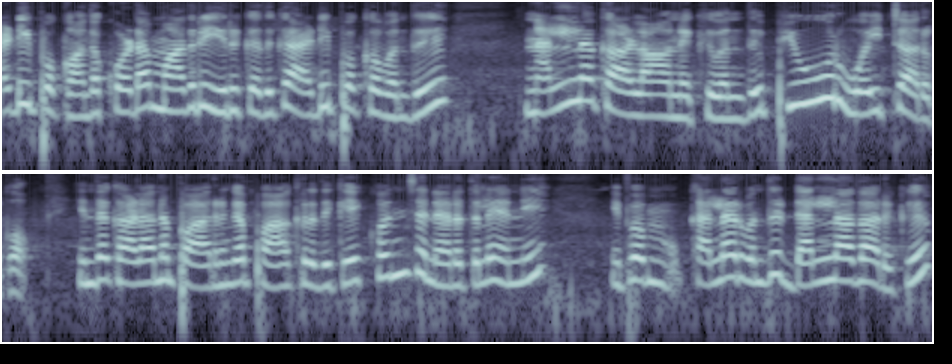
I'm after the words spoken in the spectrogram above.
அடிப்பக்கம் அந்த கொடை மாதிரி இருக்கிறதுக்கு அடிப்பக்கம் வந்து நல்ல காளானுக்கு வந்து பியூர் ஒயிட்டாக இருக்கும். இந்த காளானை பாருங்கள் பார்க்குறதுக்கே கொஞ்ச நேரத்தில் என்ன இப்போ கலர் வந்து டல்லாக தான் இருக்குது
